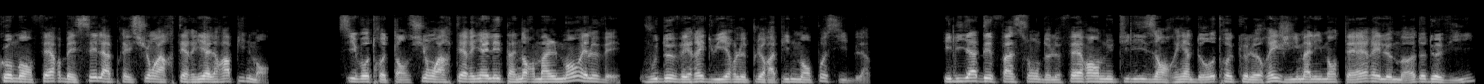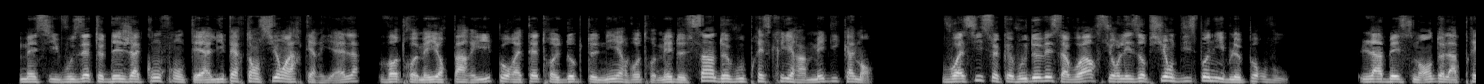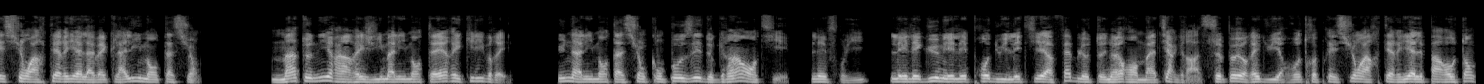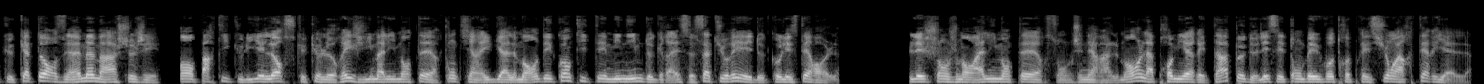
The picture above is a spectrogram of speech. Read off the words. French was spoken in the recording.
Comment faire baisser la pression artérielle rapidement? Si votre tension artérielle est anormalement élevée, vous devez réduire le plus rapidement possible. Il y a des façons de le faire en n'utilisant rien d'autre que le régime alimentaire et le mode de vie, mais si vous êtes déjà confronté à l'hypertension artérielle, votre meilleur pari pourrait être d'obtenir votre médecin de vous prescrire un médicament. Voici ce que vous devez savoir sur les options disponibles pour vous. L'abaissement de la pression artérielle avec l'alimentation. Maintenir un régime alimentaire équilibré. Une alimentation composée de grains entiers, les fruits, les légumes et les produits laitiers à faible teneur en matière grasse peut réduire votre pression artérielle par autant que 14 mmHg, en particulier lorsque que le régime alimentaire contient également des quantités minimes de graisses saturées et de cholestérol. Les changements alimentaires sont généralement la première étape de laisser tomber votre pression artérielle.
